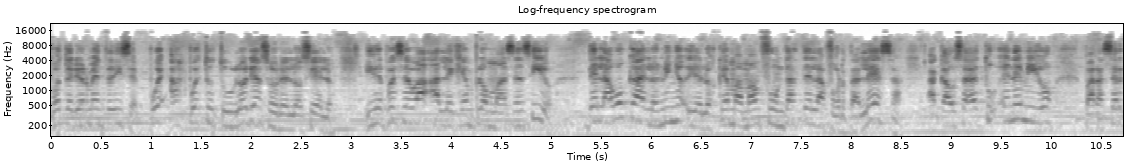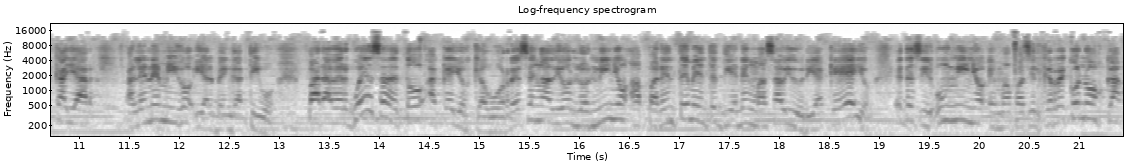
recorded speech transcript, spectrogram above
Posteriormente dice, pues has puesto tu gloria sobre los cielos. Y después se va al ejemplo más sencillo. De la boca de los niños y de los que mamán fundaste la fortaleza a causa de tu enemigo para hacer callar al enemigo y al vengativo. Para vergüenza de todos aquellos que aborrecen a Dios, los niños aparentemente tienen más sabiduría que ellos. Es decir, un niño es más fácil que reconozca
